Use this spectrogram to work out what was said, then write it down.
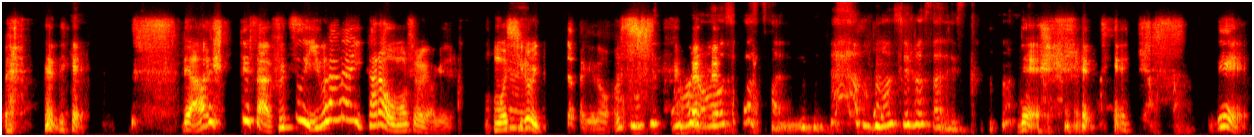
で、で、あれってさ、普通言わないから面白いわけじゃん。面白いって言っちゃったけど。面白さ、面白さですか？で、で、で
